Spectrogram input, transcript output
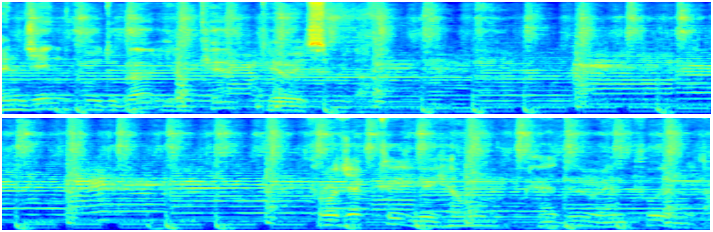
엔진 후드가 이렇게 되어 있습니다. 프로젝트 유형 헤드 램프입니다.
